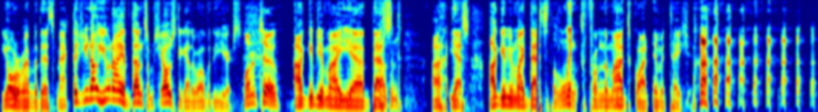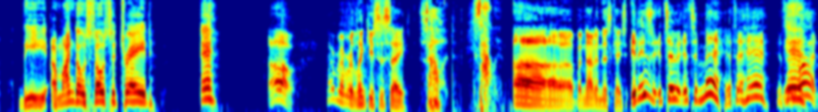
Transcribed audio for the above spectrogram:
you'll remember this, Mac, because you know you and I have done some shows together over the years. One or two. I'll give you my uh, best. Thousand. Uh, yes, I'll give you my best link from the Mod Squad imitation. the Amando Sosa trade, eh, Oh, I remember Link used to say solid, solid. uh, but not in this case. It is. It's a. It's a meh. It's a heh. It's a Yeah. lot.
